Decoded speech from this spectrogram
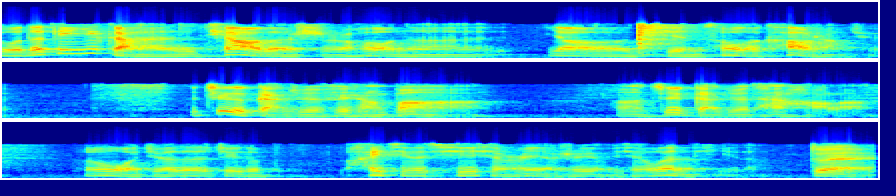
我的第一感跳的时候呢，要紧凑的靠上去。这个感觉非常棒啊，啊，这感觉太好了。所以我觉得这个黑棋的棋形也是有一些问题的。对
